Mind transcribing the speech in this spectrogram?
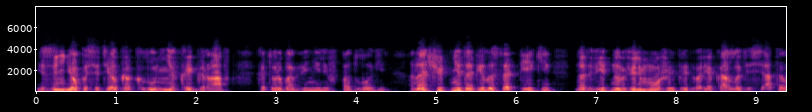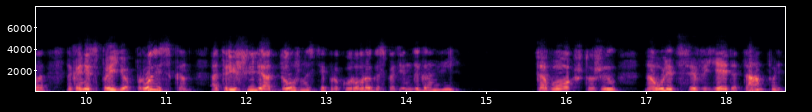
Из-за нее посидел как лунь некий граф, которого обвинили в подлоге. Она чуть не добилась опеки над видным вельможей при дворе Карла X. Наконец, по ее проискам отрешили от должности прокурора господин де Гранвиль. Того, что жил на улице Вье-де-Тампль,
